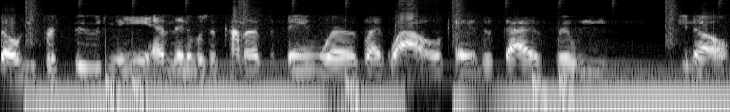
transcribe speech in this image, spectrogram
so he pursued me. And then it was just kind of the thing where it's like, wow, okay, this guy is really, you know,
